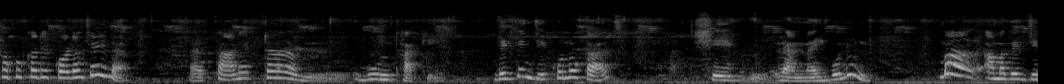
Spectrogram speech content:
সহকারে করা যায় না তার একটা গুণ থাকে। দেখবেন যে কোনো কাজ সে রান্নাই বলুন বা আমাদের যে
